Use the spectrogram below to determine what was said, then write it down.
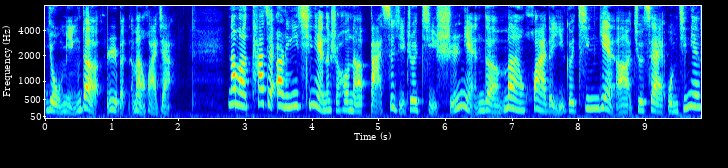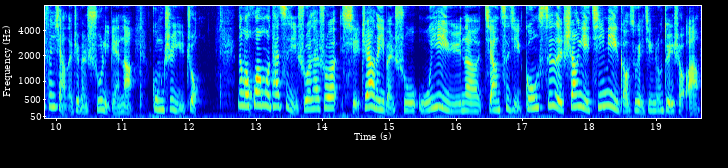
有名的日本的漫画家。那么他在二零一七年的时候呢，把自己这几十年的漫画的一个经验啊，就在我们今天分享的这本书里边呢，公之于众。那么荒木他自己说，他说写这样的一本书，无异于呢将自己公司的商业机密告诉给竞争对手啊。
